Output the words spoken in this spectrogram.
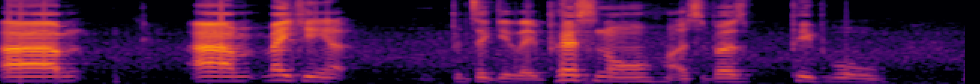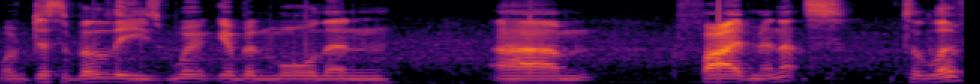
Um, um, making it particularly personal, I suppose people with disabilities weren't given more than um, five minutes to live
